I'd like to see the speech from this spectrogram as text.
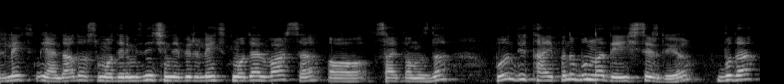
related yani daha doğrusu modelimizin içinde bir related model varsa o sayfamızda bunun diyor type'ını bununla değiştir diyor. Bu da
